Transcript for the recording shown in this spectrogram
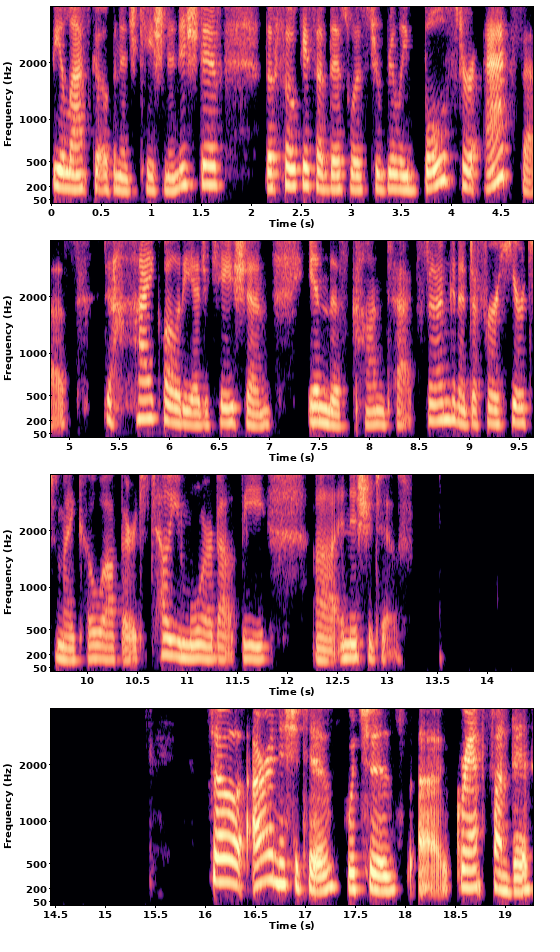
the Alaska Open Education Initiative. The focus of this was to really bolster access to high quality education in this context. And I'm going to defer here to my co-author to tell you more about the uh, initiative. So our initiative, which is uh, grant funded,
